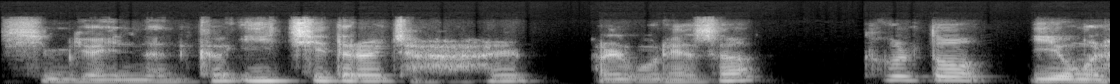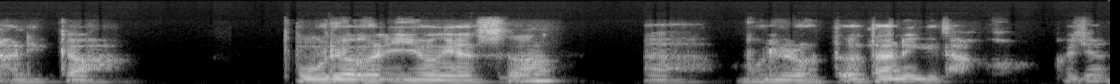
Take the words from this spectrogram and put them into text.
심겨 있는 그 이치들을 잘 발굴해서 그걸 또 이용을 하니까 부력을 이용해서 아, 무리로 떠다니기도 하고, 그죠?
